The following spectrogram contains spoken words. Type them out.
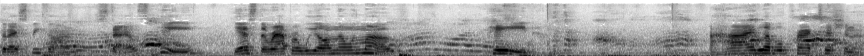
that I speak on, Styles P, yes, the rapper we all know and love, paid a high level practitioner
